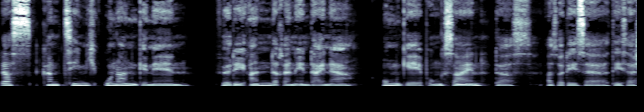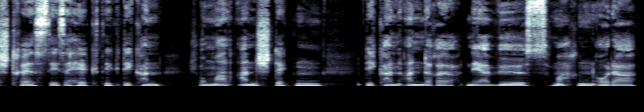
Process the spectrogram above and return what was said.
das kann ziemlich unangenehm für die anderen in deiner Umgebung sein, dass also dieser, dieser Stress, diese Hektik, die kann schon mal anstecken, die kann andere nervös machen oder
